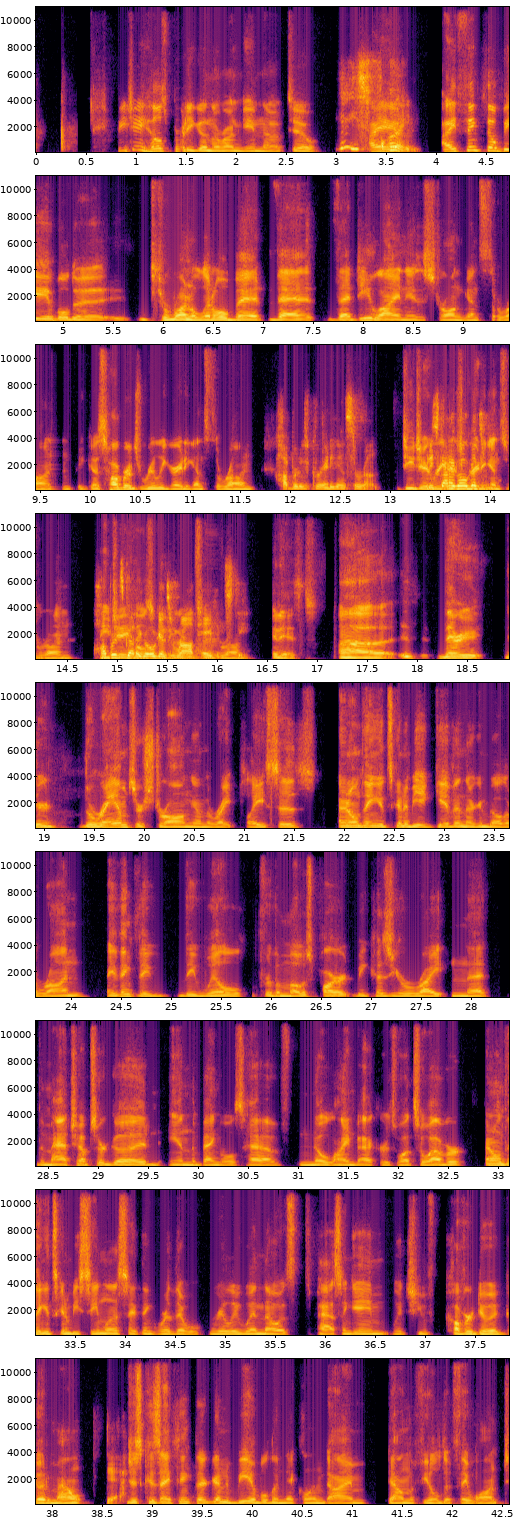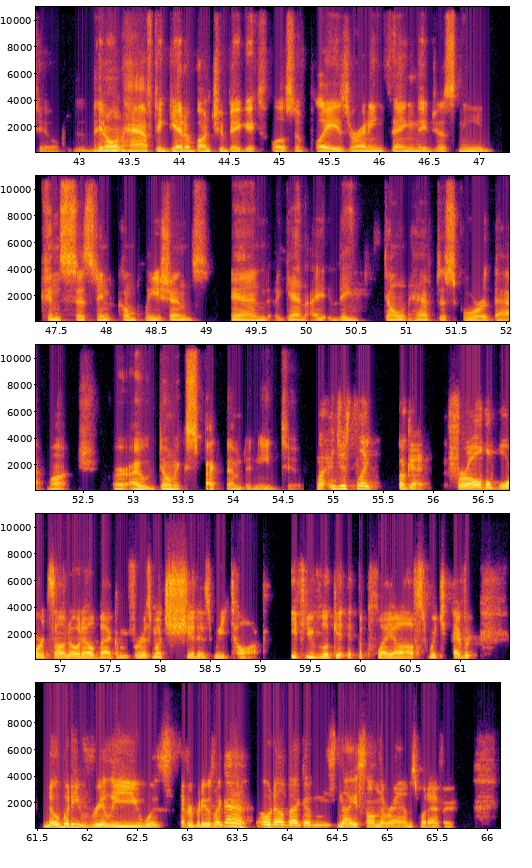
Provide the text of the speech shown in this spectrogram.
BJ Hill's pretty good in the run game though too. Yeah, he's uh, fine. I think they'll be able to to run a little bit. That that D line is strong against the run because Hubbard's really great against the run. Hubbard is great against the run. DJ gotta go great against- against the run. Hubbard's got to go against Rob. Havenstein. It is. Uh, they're they're the Rams are strong in the right places. I don't think it's going to be a given they're going to be able to run. I think they they will for the most part because you're right in that the matchups are good and the Bengals have no linebackers whatsoever. I don't think it's going to be seamless. I think where they'll really win though is the passing game, which you've covered to a good amount. Yeah. Just because I think they're going to be able to nickel and dime down the field if they want to. They don't have to get a bunch of big explosive plays or anything. They just need consistent completions. And again, I they don't have to score that much, or I don't expect them to need to. Well, and just like, okay, for all the warts on Odell Beckham, for as much shit as we talk, if you look at the playoffs, which every nobody really was, everybody was like, ah, Odell Beckham, he's nice on the Rams, whatever.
